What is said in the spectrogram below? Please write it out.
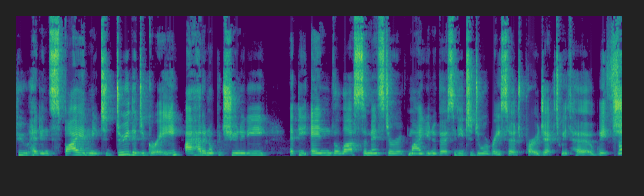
who had inspired me to do the degree, I had an opportunity at the end the last semester of my university to do a research project with her which so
